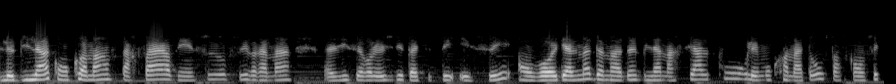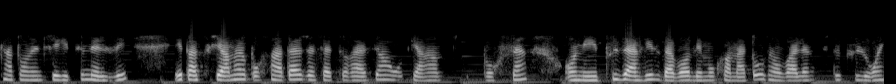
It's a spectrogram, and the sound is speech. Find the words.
le bilan qu'on commence par faire, bien sûr, c'est vraiment les sérologies d'hépatite B et C. On va également demander un bilan martial pour l'hémochromatose parce qu'on sait que quand on a une ferritine élevée et particulièrement un pourcentage de saturation en haut de 40 on est plus à risque d'avoir de l'hémochromatose et on va aller un petit peu plus loin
